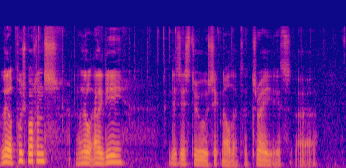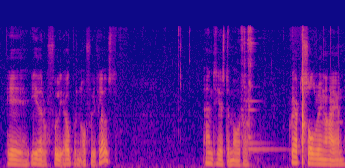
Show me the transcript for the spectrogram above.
little push buttons, a little LED. This is to signal that the tray is uh, either fully open or fully closed. And here's the motor. Grab the soldering iron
